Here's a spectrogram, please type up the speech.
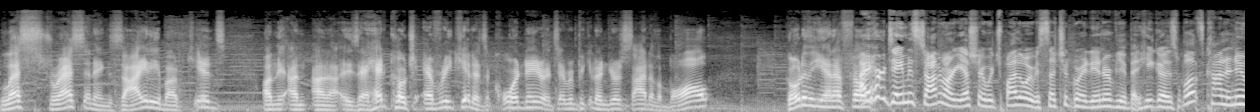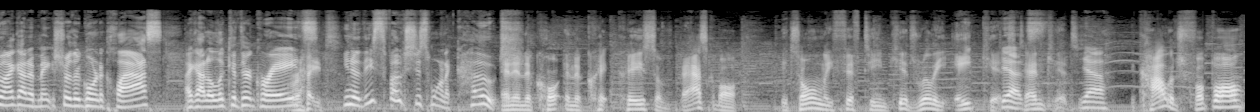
less stress and anxiety about kids on the on, on a, is a head coach every kid as a coordinator. It's every kid on your side of the ball. Go to the NFL. I heard Damon Stoudamire yesterday, which by the way was such a great interview. But he goes, "Well, it's kind of new. I got to make sure they're going to class. I got to look at their grades. Right. You know, these folks just want to coach. And in the co- in the ca- case of basketball, it's only 15 kids, really eight kids, Yeah, 10 kids. yeah, College football,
